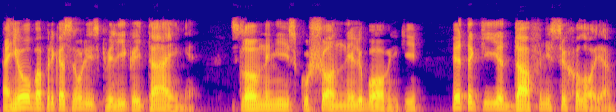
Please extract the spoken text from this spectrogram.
Они оба прикоснулись к великой тайне — словно неискушенные любовники, этакие Дафни с Хлоя.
